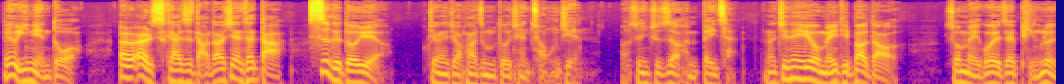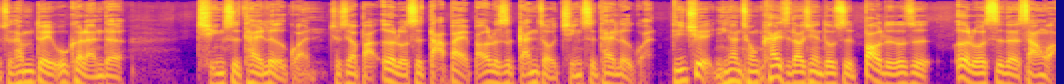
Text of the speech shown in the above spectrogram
没有一年多，二二十开始打到现在才打四个多月啊。将来就要花这么多钱重建啊，所以你就知道很悲惨。那今天也有媒体报道说，美国也在评论说，他们对乌克兰的情势太乐观，就是要把俄罗斯打败，把俄罗斯赶走，情势太乐观。的确，你看从开始到现在都是报的都是俄罗斯的伤亡，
